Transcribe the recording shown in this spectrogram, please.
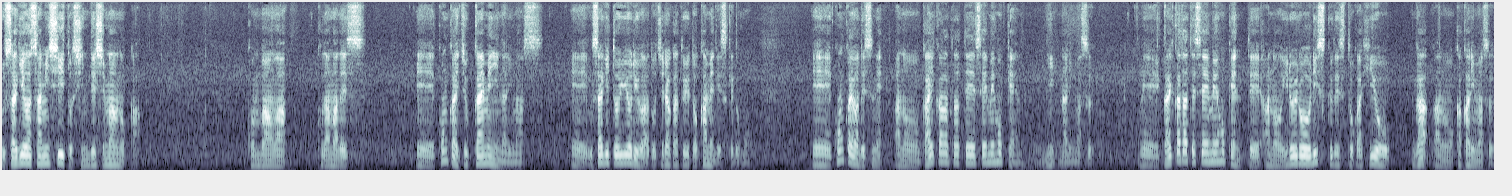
うさぎは寂しいと死んでしまうのか。こんばんは。こだまです、えー、今回10回目になります、えー、うさぎというよりはどちらかというと亀ですけども、えー、今回はですねあの外貨建て生命保険になります、え外貨建て生命保険ってあのいろいろリスクですとか費用があのかかります。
